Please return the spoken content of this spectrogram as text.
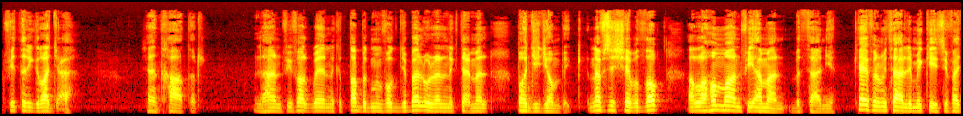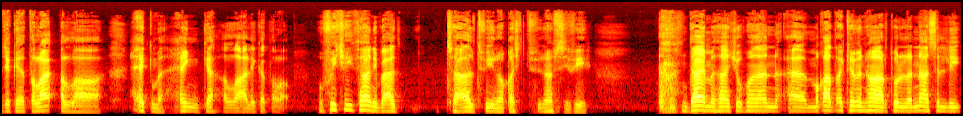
في طريق رجعة عشان تخاطر. لأن في فرق بين إنك تطبق من فوق جبل ولا إنك تعمل bungee jumping نفس الشيء بالضبط. اللهم ان في أمان بالثانية. كيف المثال اللي makes sense فجأة كذا طلع؟ الله حكمة حنكة. الله عليك طلع وفي شيء ثاني بعد سألت فيه ناقشت في نفسي فيه. دائما مثلا أشوف مثلا مقاطع كيفن هارت ولا الناس اللي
